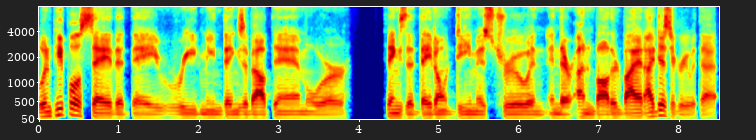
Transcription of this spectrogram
when people say that they read mean things about them or things that they don't deem as true and, and they're unbothered by it, I disagree with that.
